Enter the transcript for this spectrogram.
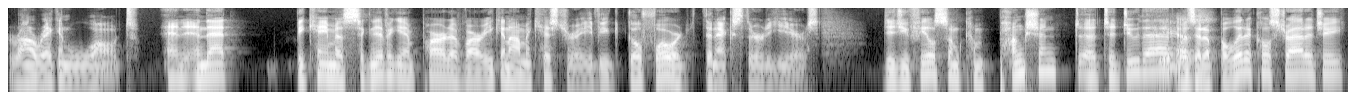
Ronald Reagan won't. And, and that became a significant part of our economic history if you go forward the next 30 years. Did you feel some compunction to, to do that? Yes. Was it a political strategy?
